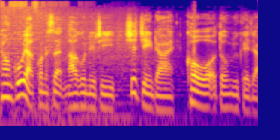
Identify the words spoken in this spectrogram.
1985ခုနှစ်ထိရှစ်ကြိမ်တိုင်ခေါ်ဝေါ်အသုံးပြုခဲ့ကြက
